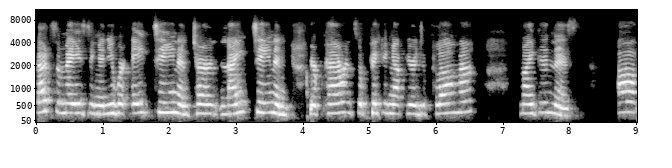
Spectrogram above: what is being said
That's amazing. And you were 18 and turned 19, and your parents are picking up your diploma my goodness. Uh,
